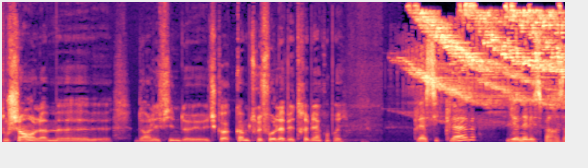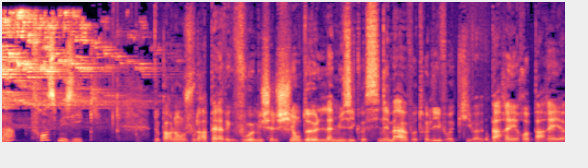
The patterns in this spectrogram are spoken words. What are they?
touchant, l'homme euh, dans les films de Hitchcock, comme Truffaut l'avait très bien compris. Classic Club, Lionel Esparza, France Musique. Nous parlons, je vous le rappelle avec vous, Michel Chion, de La musique au cinéma, votre livre qui euh, paraît, reparaît euh,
